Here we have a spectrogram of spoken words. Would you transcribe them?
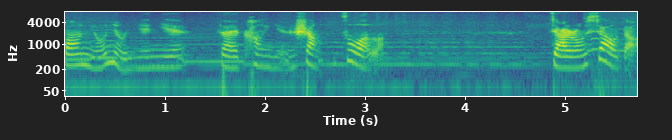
方扭扭捏捏在炕沿上坐了。贾蓉笑道：“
